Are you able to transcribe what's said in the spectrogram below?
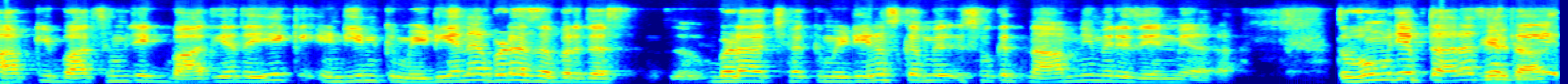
آپ کی بات سے مجھے ایک بات یاد آئی ہے کہ انڈین کمیڈین ہے بڑا زبردست بڑا اچھا کمیڈین ہے اس کا اس وقت نام نہیں میرے ذہن میں آ رہا۔ تو وہ مجھے بتا رہا تھا کہ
